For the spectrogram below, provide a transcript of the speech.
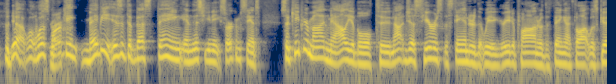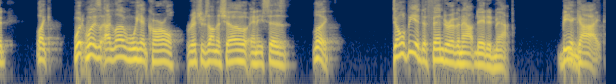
yeah. Well, what's working maybe isn't the best thing in this unique circumstance. So keep your mind malleable to not just here's the standard that we agreed upon or the thing I thought was good. Like what was I love when we had Carl Richards on the show and he says, "Look, don't be a defender of an outdated map. Be a hmm. guide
